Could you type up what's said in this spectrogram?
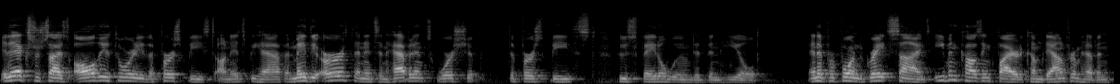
It exercised all the authority of the first beast on its behalf and made the earth and its inhabitants worship the first beast whose fatal wound had been healed. And it performed great signs, even causing fire to come down from heaven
